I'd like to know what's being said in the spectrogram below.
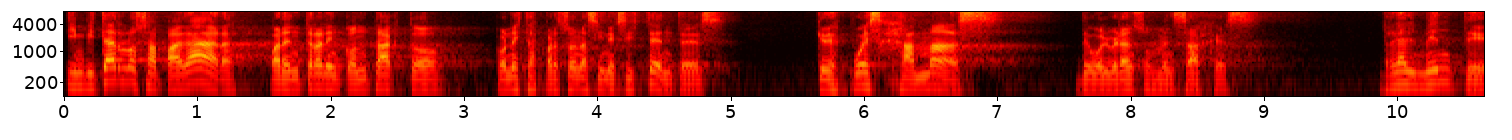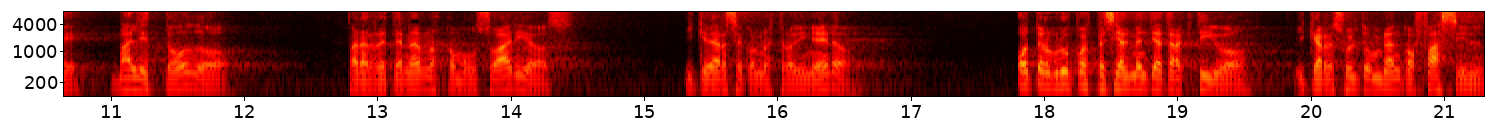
invitarlos a pagar para entrar en contacto con estas personas inexistentes, que después jamás devolverán sus mensajes. ¿Realmente vale todo para retenernos como usuarios y quedarse con nuestro dinero? Otro grupo especialmente atractivo y que resulta un blanco fácil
